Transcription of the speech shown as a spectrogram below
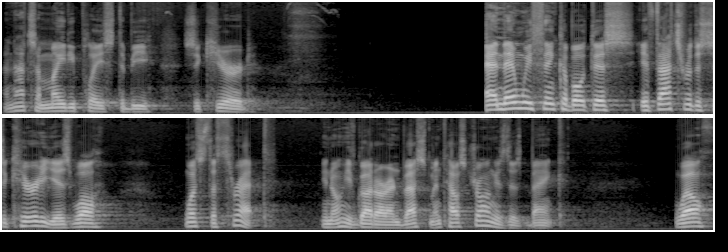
And that's a mighty place to be secured. And then we think about this if that's where the security is, well, what's the threat? You know, you've got our investment. How strong is this bank? Well,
